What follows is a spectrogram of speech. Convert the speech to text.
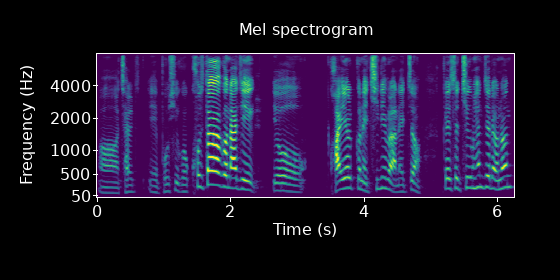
어, 잘 예, 보시고 코스닥은 아직 요 과열권에 진입을 안 했죠. 그래서 지금 현재로는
